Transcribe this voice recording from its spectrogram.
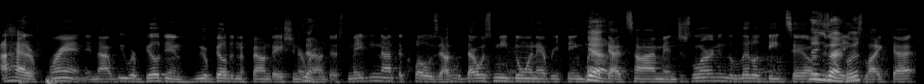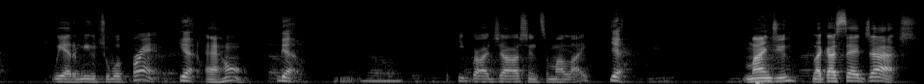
I had a friend and I we were building we were building the foundation Yeah. around us. Maybe not the clothes. That, that was me doing everything back Yeah. that time and just learning the little details Exactly. and things like that. We had a mutual friend yeah at home. yeah He brought Josh into my life. yeah mind you, like I said, Josh,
